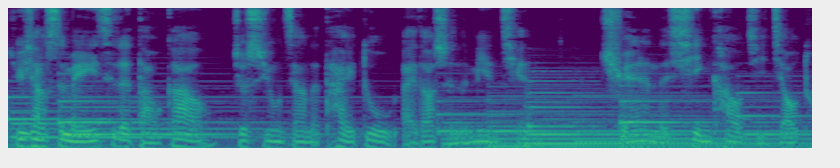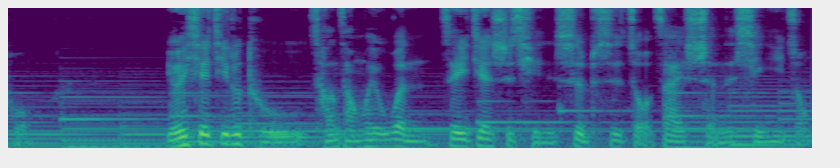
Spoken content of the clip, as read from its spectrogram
就像是每一次的祷告，就是用这样的态度来到神的面前，全然的信靠及交托。有一些基督徒常常会问：这一件事情是不是走在神的心意中？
